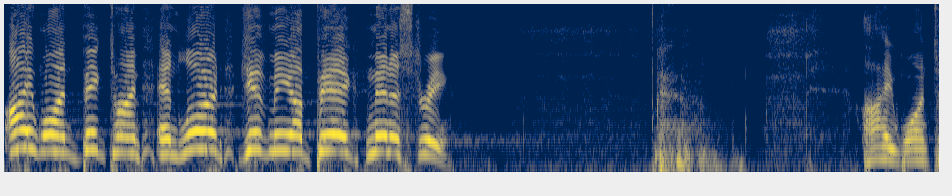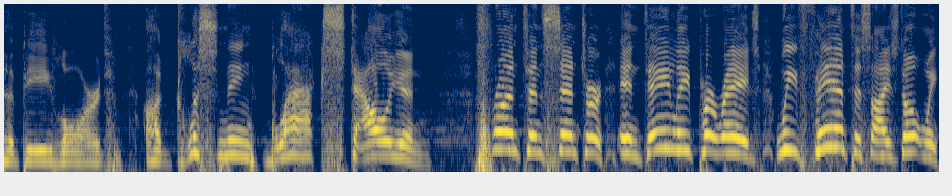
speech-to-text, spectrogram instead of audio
I want big time. And Lord, give me a big ministry. I want to be, Lord, a glistening black stallion front and center in daily parades. We fantasize, don't we,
